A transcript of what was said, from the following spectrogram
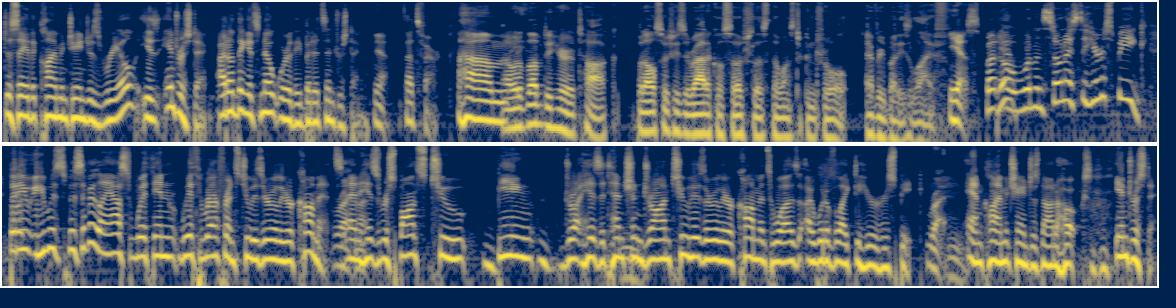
to say that climate change is real is interesting. I don't think it's noteworthy, but it's interesting. Yeah, that's fair. I would have loved to hear a talk, but also she's a radical socialist that wants to control everybody's life. Yes, but oh, it would have been so nice to hear her speak. But he, he was specifically asked within with reference to his earlier comments, Right, and right. his response to being his attention drawn to his earlier comments was, "I would have liked to hear her speak." Right. And climate change is not a hoax. Interesting.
